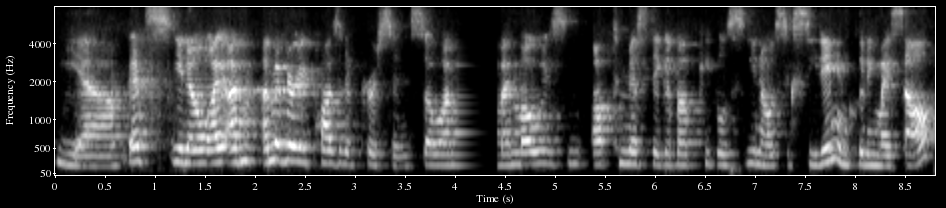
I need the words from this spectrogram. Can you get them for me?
Yeah, that's you know I, I'm I'm a very positive person, so I'm I'm always optimistic about people's you know succeeding, including myself.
